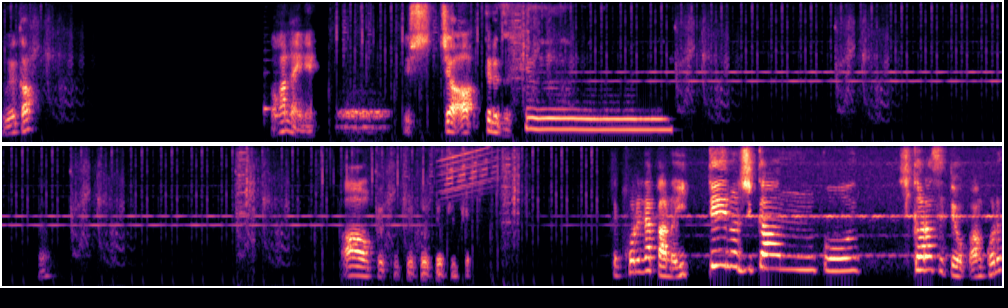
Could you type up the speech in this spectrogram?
上か？わかんないね。よし。じゃあ、とりあえず、ふー。あー、オッケーオッケーオッケーオッケーオッケーオッケー。で、これなんかあの、一定の時間、こう、光らせておく。あ、これ、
